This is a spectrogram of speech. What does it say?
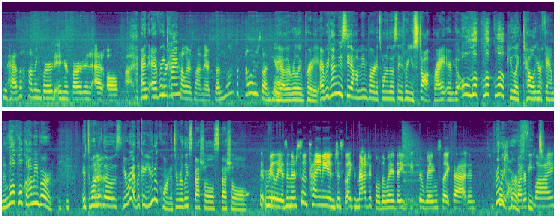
to have a hummingbird in your garden at all times. and every Gorgeous time colors on there too. I love the colors on here. Yeah, they're really pretty. Every time you see a hummingbird, it's one of those things where you stop, right? Or you go, oh, look, look, look. You like tell your family, look, look, a hummingbird. it's one of those, you're right, like a unicorn. It's a really special, special, It really is, and they're so tiny and just like magical the way they beat their wings like that. And of really are the feet. butterfly.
